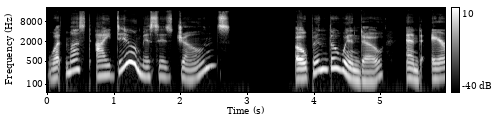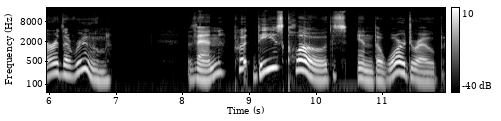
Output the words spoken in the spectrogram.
What must I do, Mrs. Jones? Open the window and air the room. Then put these clothes in the wardrobe.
